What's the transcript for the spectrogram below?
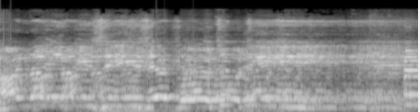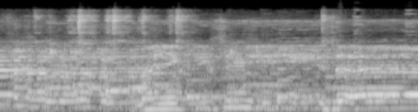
नहीं किसी से पूछती नहीं किसी से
